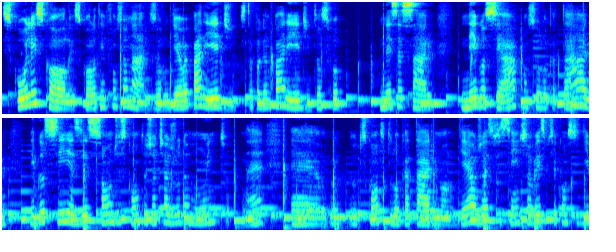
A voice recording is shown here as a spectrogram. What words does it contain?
Escolha a escola, a escola tem funcionários, o aluguel é parede, você está pagando parede, então se for necessário negociar com o seu locatário, negocie, às vezes só um desconto já te ajuda muito, né? É, o, o, desconto do locatário no aluguel já é suficiente talvez para você conseguir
